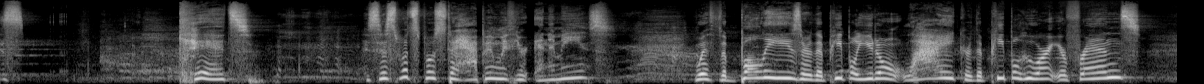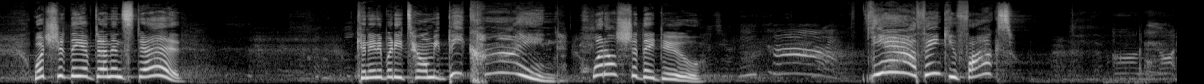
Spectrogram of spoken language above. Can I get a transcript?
Freeze! Kids, is this what's supposed to happen with your enemies? With the bullies or the people you don't like or the people who aren't your friends? What should they have done instead? Can anybody tell me? Be kind. What else should they do? Yeah, thank you, Fox. Um, not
